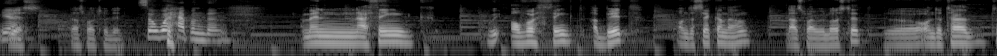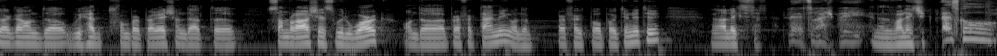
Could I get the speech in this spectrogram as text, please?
Yeah. Yes, that's what we did. So what happened then? I mean, I think we overthinked a bit on the second round. That's why we lost it. Uh, on the third, third round, uh, we had from preparation that uh, some rushes will work on the perfect timing, on the perfect opportunity. And Alex said, let's rush B. And then Valechik, let's go.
